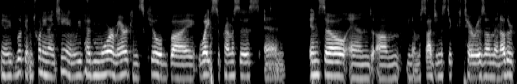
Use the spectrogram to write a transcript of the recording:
you know, you look at in 2019, we've had more Americans killed by white supremacists and incel and, um, you know, misogynistic terrorism and other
